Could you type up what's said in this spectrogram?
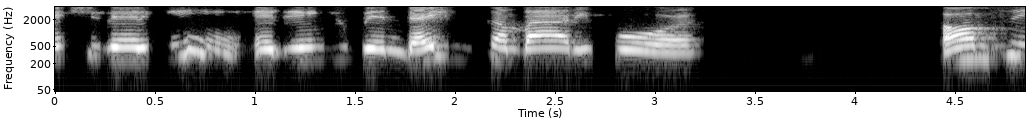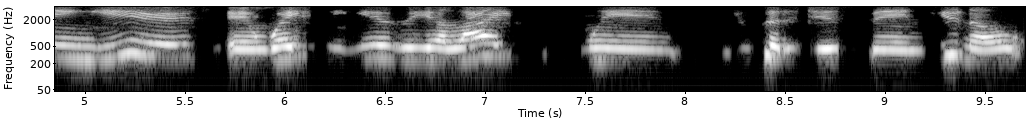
ask you that again. And then you've been dating somebody for umpteen years and wasting years of your life when you could have just been, you know,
